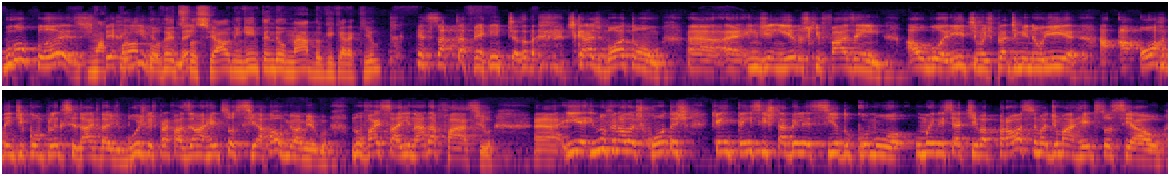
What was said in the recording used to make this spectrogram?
Google Plus, uma proto-rede social, ninguém entendeu nada do que era aquilo. exatamente, exatamente. Os caras botam ah, ah, engenheiros que fazem algoritmos para diminuir a, a, ordem de complexidade das buscas para fazer uma rede social, meu amigo. Não vai sair nada fácil. É, e, e, no final das contas, quem tem se estabelecido como uma iniciativa próxima de uma rede social,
